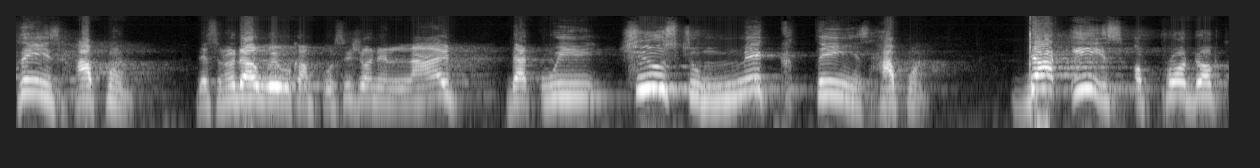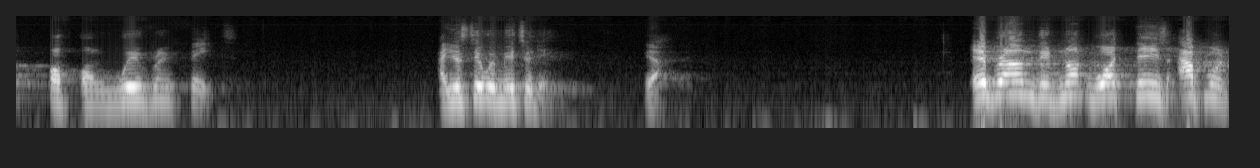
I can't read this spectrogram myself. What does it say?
things happen. There's another way we can position in life that we choose to make things happen. That is a product of unwavering faith. Are you still with me today? Yeah. Abraham did not watch things happen.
